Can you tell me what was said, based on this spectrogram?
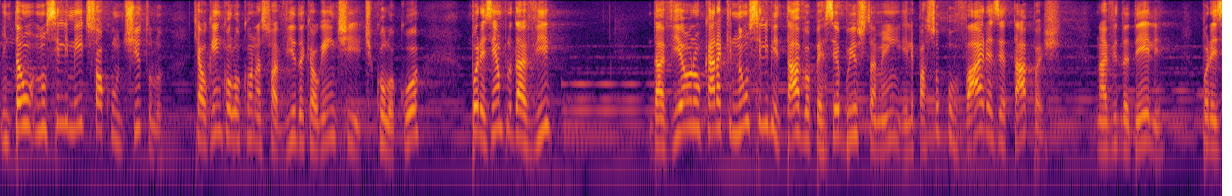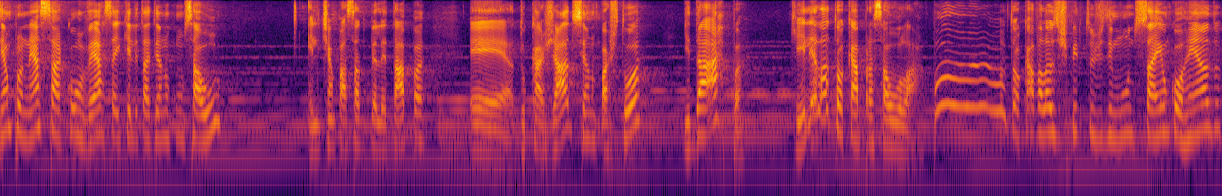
Então, não se limite só com um título que alguém colocou na sua vida, que alguém te, te colocou. Por exemplo, Davi. Davi é um cara que não se limitava, eu percebo isso também. Ele passou por várias etapas na vida dele. Por exemplo, nessa conversa aí que ele está tendo com Saul, ele tinha passado pela etapa é, do cajado, sendo pastor, e da harpa, que ele ia lá tocar para Saul lá. Pô, tocava lá os espíritos imundos saíam correndo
